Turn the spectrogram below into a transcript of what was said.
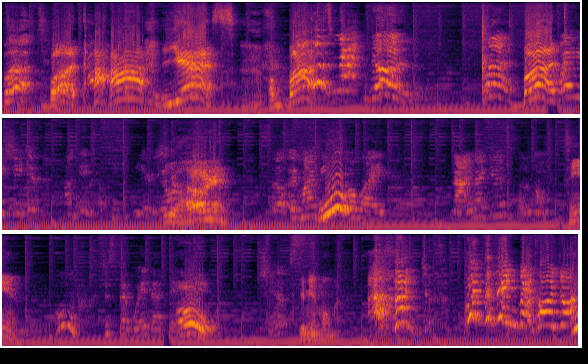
But But, yes! A but, it's not done. But but, wait, she is hugging in here. You she know? hugging. So it might be Woo! a little like 9, I guess. I don't know. 10. Ooh, just that way that thing. Oh, Chips. give me a moment. Put the thing back on, George. Woo!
